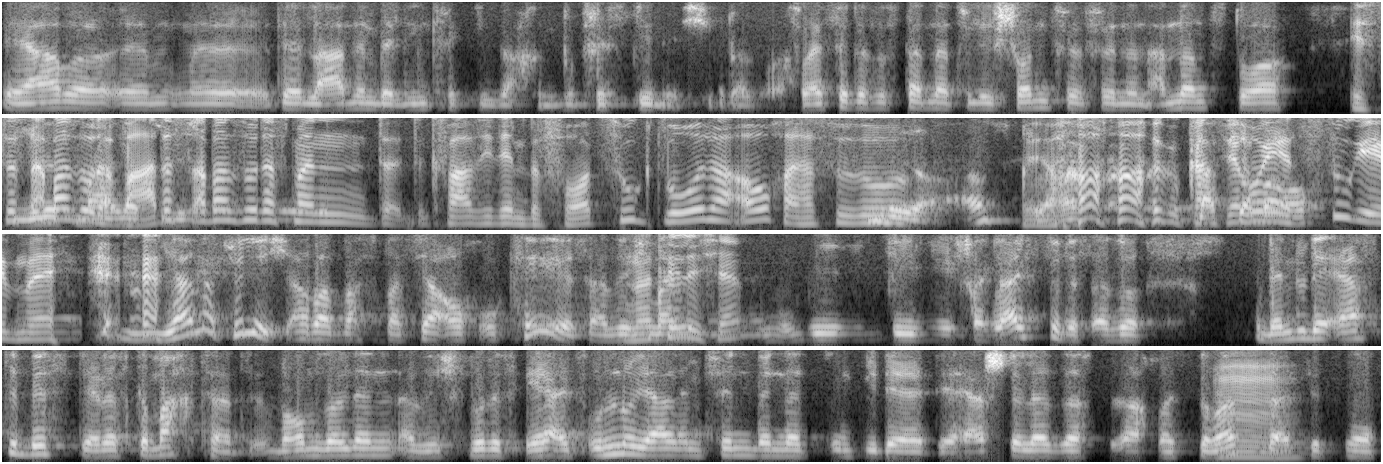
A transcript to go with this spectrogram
ja, aber ähm, äh, der Laden in Berlin kriegt die Sachen, du kriegst die nicht oder sowas. Weißt du, das ist dann natürlich schon für, für einen anderen Store ist das aber so, oder war das aber so, dass man quasi denn bevorzugt wurde auch? Hast du so. Ja, ja du kannst ja wohl jetzt auch, zugeben, ey. Ja, natürlich, aber was, was ja auch okay ist. Also natürlich, meine, ja. Wie, wie, wie vergleichst du das? Also, wenn du der Erste bist, der das gemacht hat, warum soll denn, also ich würde es eher als unloyal empfinden, wenn jetzt irgendwie der, der Hersteller sagt, ach, weißt du was, mm. da ist jetzt eine,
